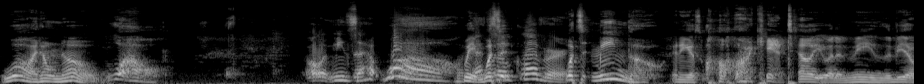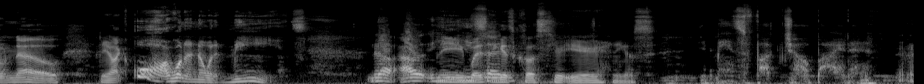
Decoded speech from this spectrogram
Whoa, I don't know. Whoa. Oh, it means that. Whoa! Wait, that's what's so it? clever. What's it mean though? And he goes, "Oh, I can't tell you what it means if you don't know." And you're like, "Oh, I want to know what it means." No, I, he, he, he he gets close to your ear and he goes, "It means fuck Joe Biden." and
